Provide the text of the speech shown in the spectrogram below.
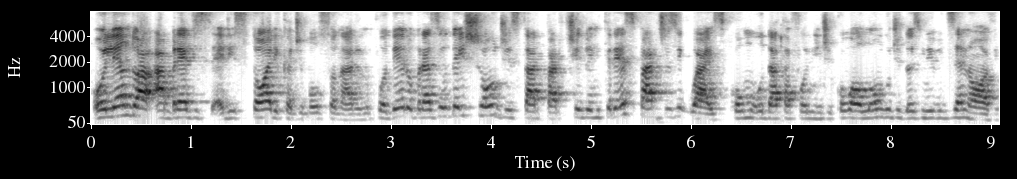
Olhando a, a, breve série histórica de Bolsonaro no poder, o Brasil deixou de estar partido em três partes iguais, como o Datafolha indicou ao longo de 2019,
